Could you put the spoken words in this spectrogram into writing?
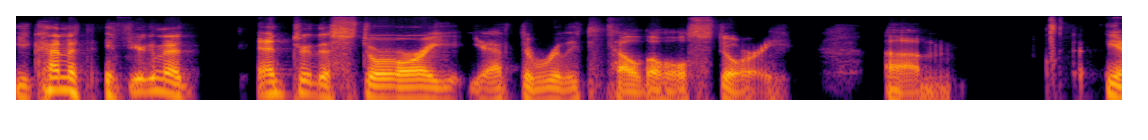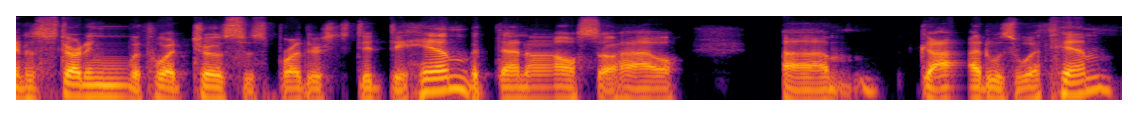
you kind of, if you're going to enter the story, you have to really tell the whole story. Um, you know, starting with what Joseph's brothers did to him, but then also how um, God was with him,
